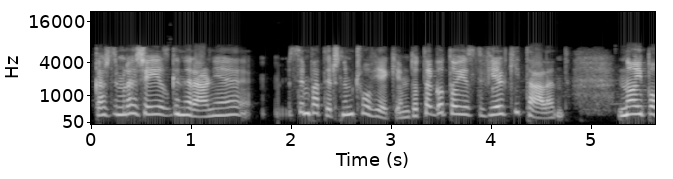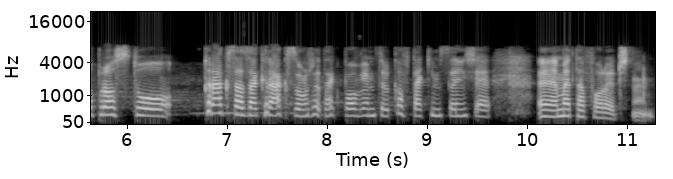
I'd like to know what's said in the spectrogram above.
W każdym razie jest generalnie sympatycznym człowiekiem. Do tego to jest wielki talent. No i po prostu kraksa za kraksą, że tak powiem, tylko w takim sensie e, metaforycznym.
